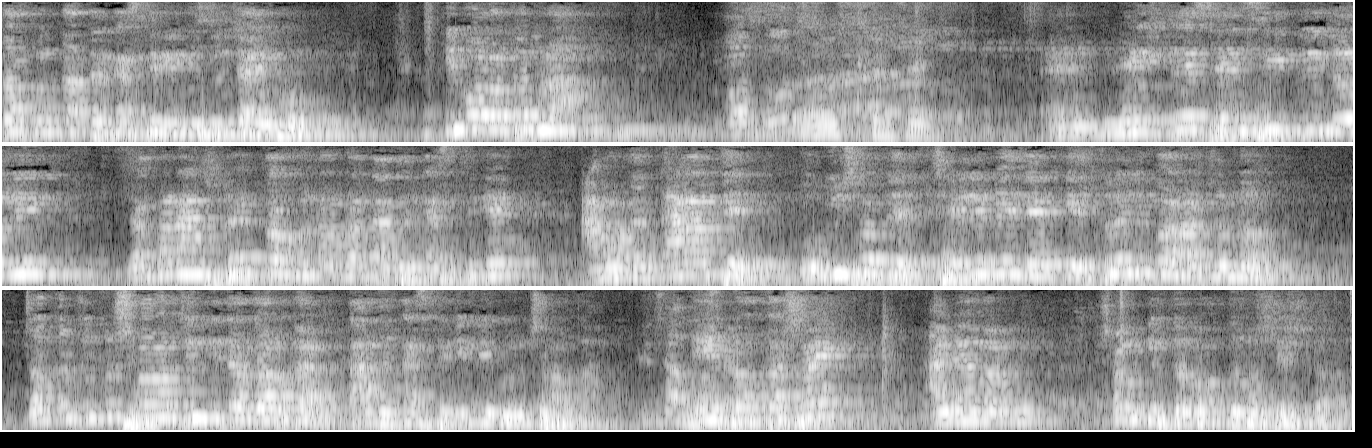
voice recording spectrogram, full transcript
তখন তাদের কাছ থেকে কিছু চাইব। কি বলো তোমরা? নেক্সট ডে সেন্সি দুইজনই যখন আসবে তখন আমরা তাদের কাছ থেকে আমাদের কারাতে ভবিষ্যতে ছেলে মেয়েদেরকে তৈরি করার জন্য যতটুকু সহযোগিতা দরকার তাদের কাছ থেকে নেব ইনশাআল্লাহ। এই প্রত্যাশায় আমি আমার সংক্ষিপ্ত বক্তব্য শেষ করলাম।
